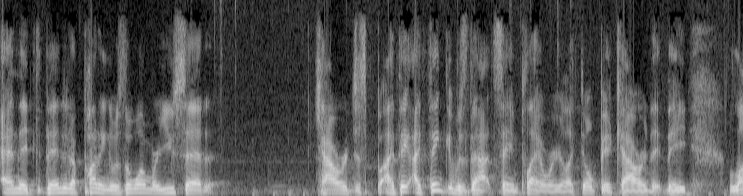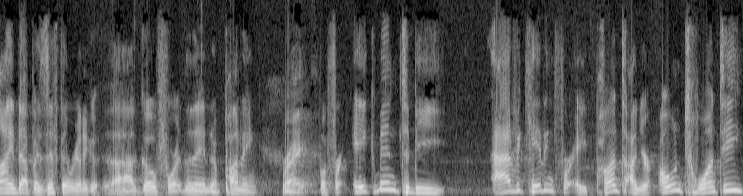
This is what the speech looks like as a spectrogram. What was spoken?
And they they ended up punting. It was the one where you said coward just I think I think it was that same play where you're like don't be a coward they, they lined up as if they were going to uh, go for it then they ended up punting right but for Aikman to be advocating for a punt on your own 20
